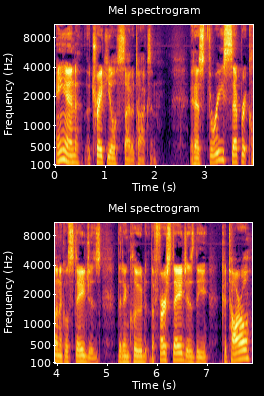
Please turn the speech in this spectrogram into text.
and a tracheal cytotoxin. It has three separate clinical stages that include the first stage is the catarrhal,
